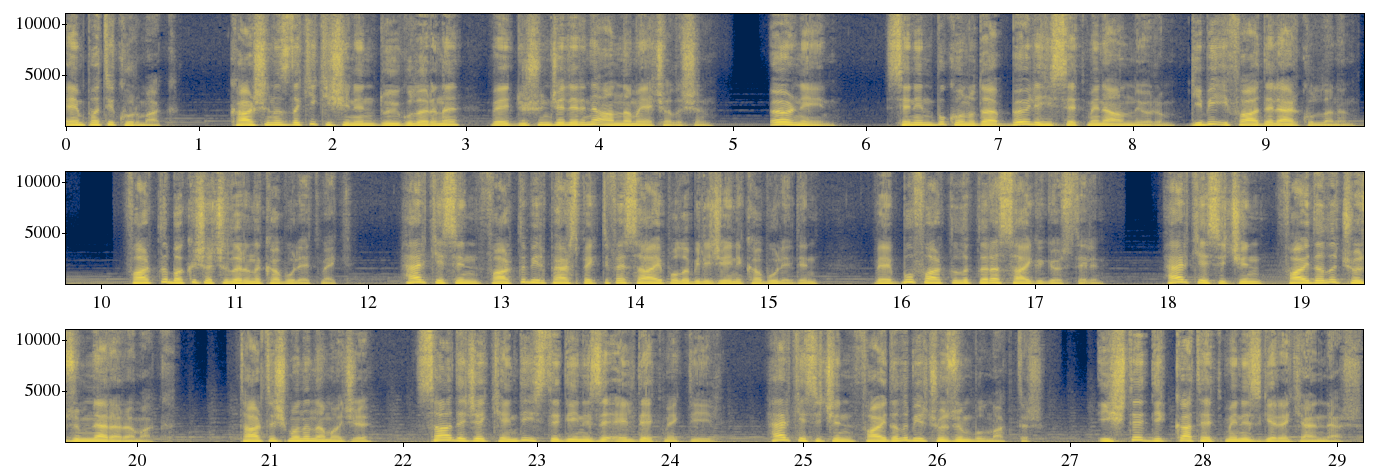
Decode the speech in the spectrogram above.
Empati kurmak. Karşınızdaki kişinin duygularını ve düşüncelerini anlamaya çalışın. Örneğin, senin bu konuda böyle hissetmeni anlıyorum gibi ifadeler kullanın. Farklı bakış açılarını kabul etmek. Herkesin farklı bir perspektife sahip olabileceğini kabul edin ve bu farklılıklara saygı gösterin. Herkes için faydalı çözümler aramak. Tartışmanın amacı sadece kendi istediğinizi elde etmek değil, herkes için faydalı bir çözüm bulmaktır. İşte dikkat etmeniz gerekenler.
